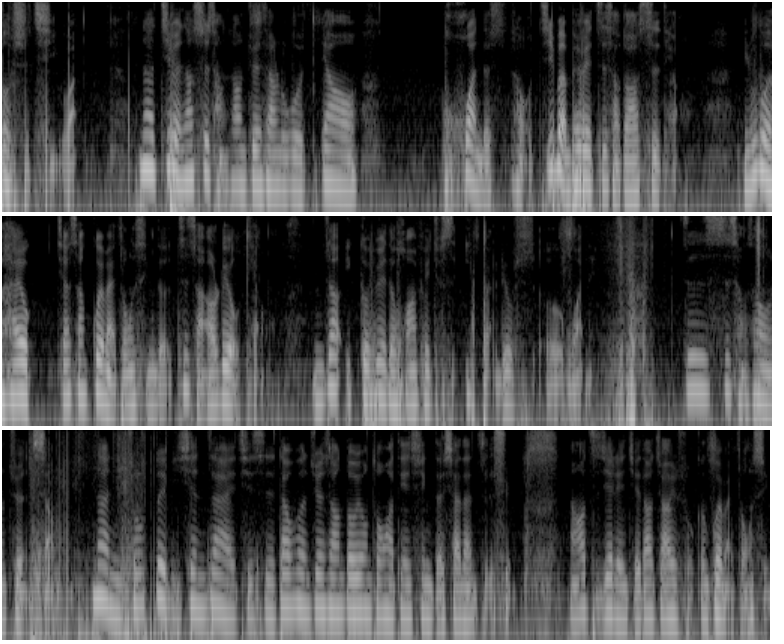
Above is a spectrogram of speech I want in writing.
二十七万。那基本上市场上券商如果要换的时候，基本配备至少都要四条。你如果还有加上贵买中心的，至少要六条。你知道一个月的花费就是一百六十二万。这是市场上的券商。那你说对比现在，其实大部分券商都用中华电信的下单资讯，然后直接连接到交易所跟柜买中心，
